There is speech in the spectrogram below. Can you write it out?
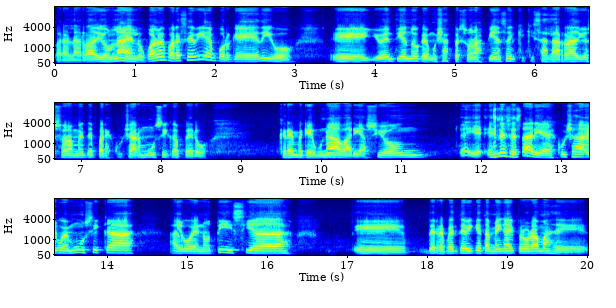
para la radio online, lo cual me parece bien porque digo, eh, yo entiendo que muchas personas piensan que quizás la radio es solamente para escuchar música, pero créeme que una variación es necesaria. Escuchas algo de música, algo de noticias. Eh, de repente vi que también hay programas de,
